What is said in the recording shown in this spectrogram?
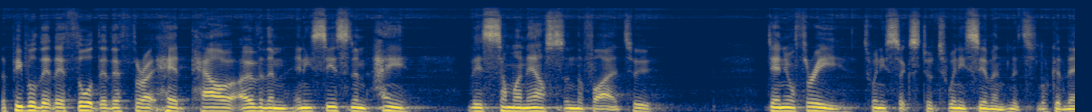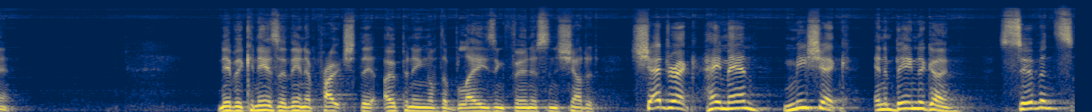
The people that they thought that they had power over them. And he says to them, hey, there's someone else in the fire too. Daniel 3 26 to 27. Let's look at that. Nebuchadnezzar then approached the opening of the blazing furnace and shouted, Shadrach, hey man, Meshach, and Abednego, servants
